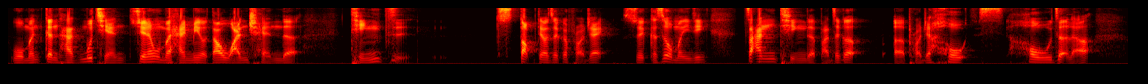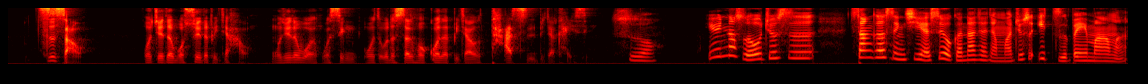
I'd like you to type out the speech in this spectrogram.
我们跟他目前虽然我们还没有到完全的停止 stop 掉这个 project，所以可是我们已经暂停的把这个呃 project hold hold 着了。至少我觉得我睡得比较好，我觉得我我心我我的生活过得比较踏实，比较开心。是哦，因为那时候就是上个星期也是有跟大家讲嘛，就是一直被骂嘛，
